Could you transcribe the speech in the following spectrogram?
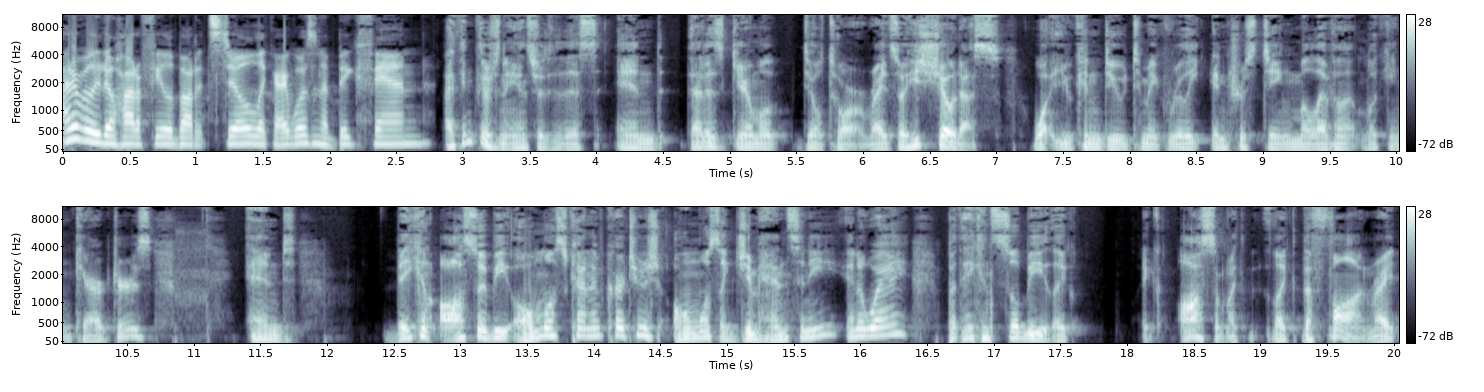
I don't really know how to feel about it still. Like, I wasn't a big fan. I think there's an answer to this, and that is Guillermo del Toro, right? So he showed us what you can do to make really interesting, malevolent looking characters. And they can also be almost kind of cartoonish, almost like Jim Henson in a way, but they can still be like, like awesome, like, like the faun, right?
